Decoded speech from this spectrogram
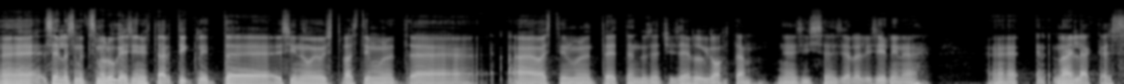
Äh, selles mõttes ma lugesin ühte artiklit äh, sinu just vast ilmunud, äh, vast ilmunud etenduse Giselle kohta ja siis seal oli selline naljakas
